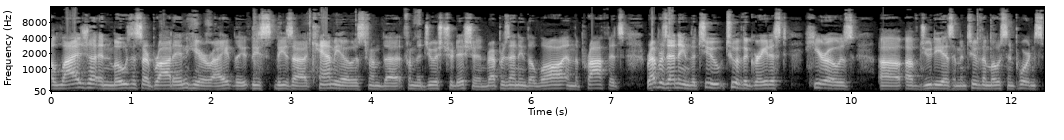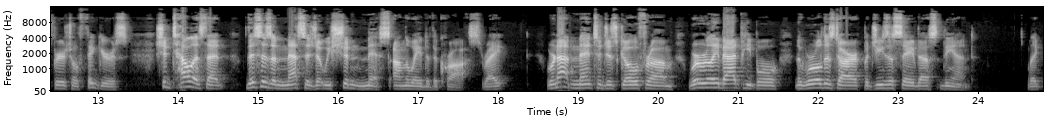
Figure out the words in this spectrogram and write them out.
Elijah and Moses are brought in here, right? These these uh, cameos from the from the Jewish tradition, representing the law and the prophets, representing the two two of the greatest heroes uh, of Judaism and two of the most important spiritual figures should tell us that this is a message that we shouldn't miss on the way to the cross, right? We're not meant to just go from, we're really bad people, the world is dark, but Jesus saved us, the end. Like,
